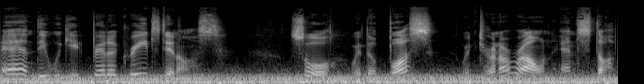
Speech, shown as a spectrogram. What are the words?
and they would get better grades than us. So when the bus went turn around and stop,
